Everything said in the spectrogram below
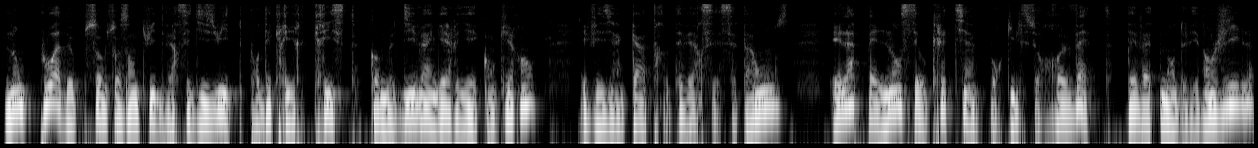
L'emploi de Psaume 68, verset 18 pour décrire Christ comme le divin guerrier conquérant, Éphésiens 4, des versets 7 à 11, et l'appel lancé aux chrétiens pour qu'ils se revêtent des vêtements de l'Évangile,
